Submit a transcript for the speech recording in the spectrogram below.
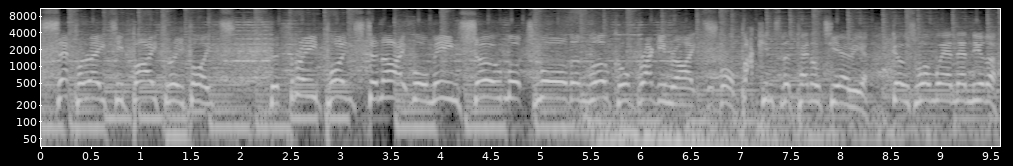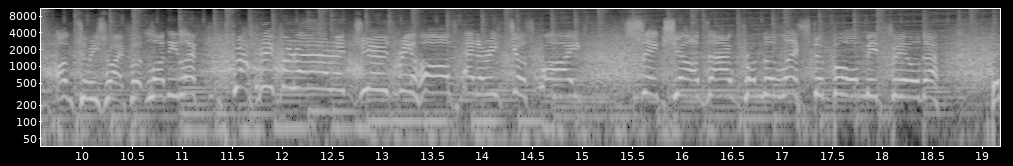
separated by three points. The three points tonight will mean so much more than local bragging rights. Ball back into the penalty area, goes one way and then the other, onto his right foot, Lodi left, Dewsbury Hall's header is just wide. Six yards out from the Leicester-born midfielder. The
